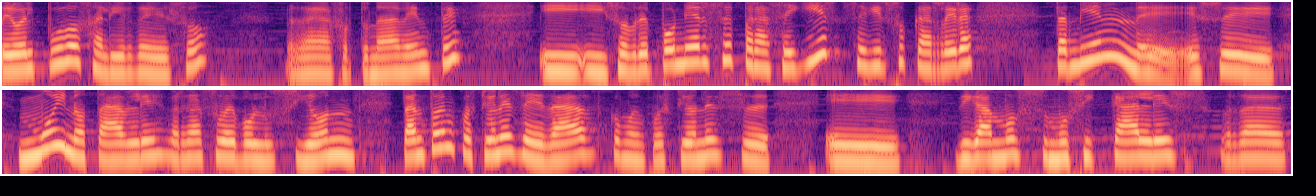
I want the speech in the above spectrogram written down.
pero él pudo salir de eso, ¿verdad? Afortunadamente, y, sobreponerse para seguir, seguir su carrera. También eh, es eh, muy notable, ¿verdad? Su evolución, tanto en cuestiones de edad como en cuestiones, eh, digamos, musicales, ¿verdad?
